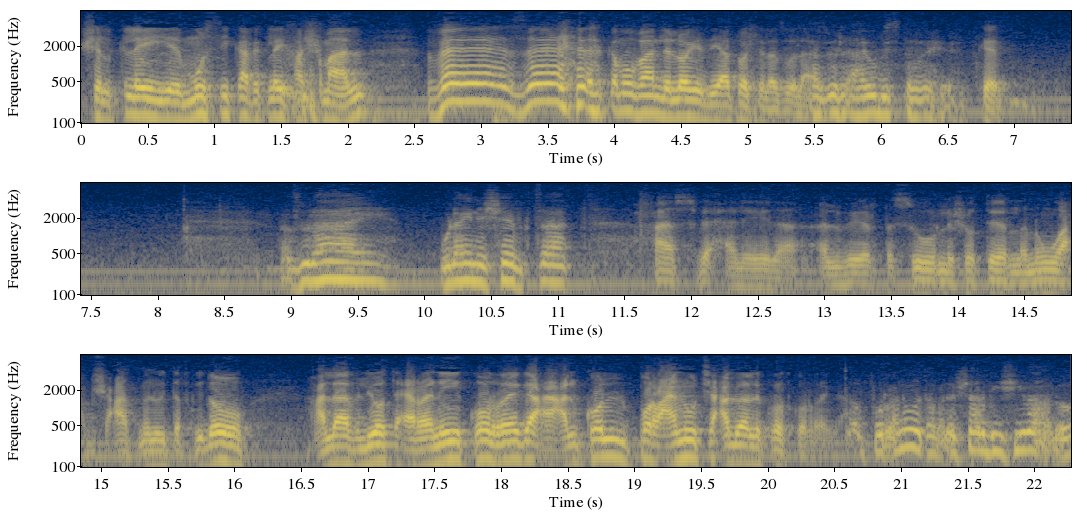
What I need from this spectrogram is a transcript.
של כלי אה, מוסיקה וכלי חשמל, וזה כמובן ללא ידיעתו של אזולאי. אז אולי הוא מסתובב. כן. אז אולי, אולי נשב קצת. חס וחלילה, אלברט, אסור לשוטר לנוח בשעת מילוי תפקידו, עליו להיות ערני כל רגע על כל פורענות שעלולה לקרות כל רגע. טוב, פורענות, אבל אפשר בישיבה, לא?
